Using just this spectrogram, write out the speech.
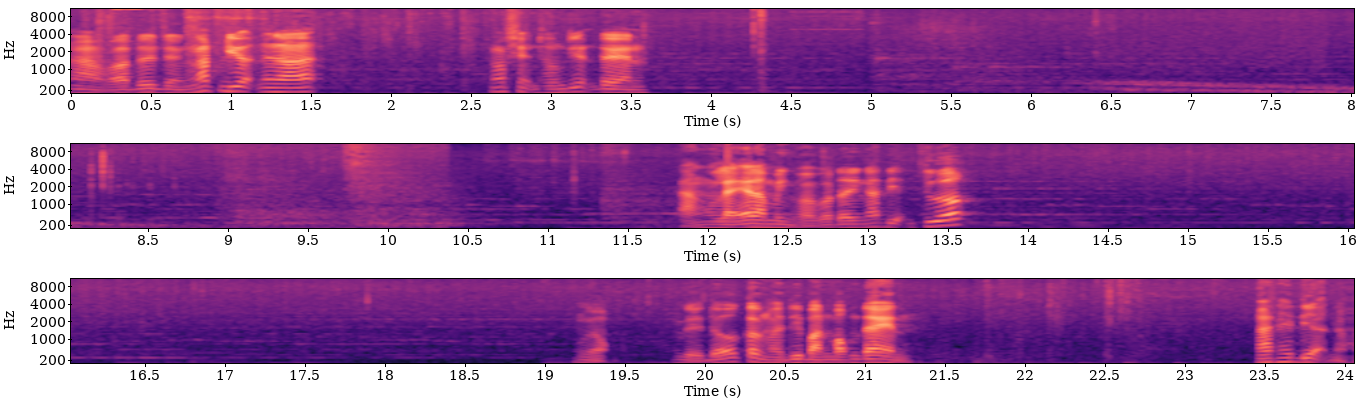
À vào đây để ngắt điện ra ấy. Ngắt hệ thống điện đèn. Đáng lẽ là mình phải vào đây ngắt điện trước. Để đỡ cần phải đi bắn bóng đèn. Ngắt hết điện rồi.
